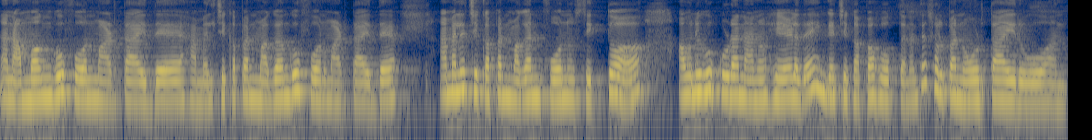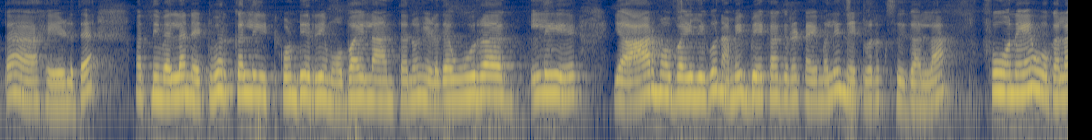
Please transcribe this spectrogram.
ನಾನು ಅಮ್ಮಂಗೂ ಫೋನ್ ಮಾಡ್ತಾ ಇದ್ದೆ, ಆಮೇಲೆ ಚಿಕ್ಕಪ್ಪನ ಮಗನಿಗೂ ಫೋನ್ ಮಾಡ್ತಾ ಇದ್ದೆ. ಆಮೇಲೆ ಚಿಕ್ಕಪ್ಪನ ಮಗನ ಫೋನು ಸಿಕ್ತು. ಅವನಿಗೂ ಕೂಡ ನಾನು ಹೇಳಿದೆ, ಹಿಂಗೆ ಚಿಕ್ಕಪ್ಪ ಹೋಗ್ತಾನಂತೆ, ಸ್ವಲ್ಪ ನೋಡ್ತಾ ಇರು ಅಂತ ಹೇಳಿದೆ. ಮತ್ತು ನೀವೆಲ್ಲ ನೆಟ್ವರ್ಕಲ್ಲಿ ಇಟ್ಕೊಂಡಿರ್ರಿ ಮೊಬೈಲ್ನ ಅಂತಲೂ ಹೇಳಿದೆ. ಊರಲ್ಲಿ ಯಾರ ಮೊಬೈಲಿಗೂ ನಮಗೆ ಬೇಕಾಗಿರೋ ಟೈಮಲ್ಲಿ ನೆಟ್ವರ್ಕ್ ಸಿಗಲ್ಲ. ಫೋನೇ ಹೋಗಲ್ಲ.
